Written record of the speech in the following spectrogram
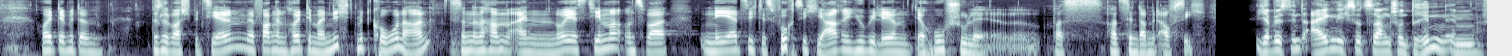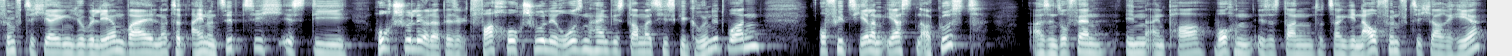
Heute mit einem bisschen was Speziellem. Wir fangen heute mal nicht mit Corona an, sondern haben ein neues Thema und zwar nähert sich das 50-Jahre-Jubiläum der Hochschule. Was hat es denn damit auf sich? Ja, wir sind eigentlich sozusagen schon drin im 50-jährigen Jubiläum, weil 1971 ist die Hochschule oder besser gesagt Fachhochschule Rosenheim, wie es damals hieß, gegründet worden. Offiziell am 1. August. Also insofern in ein paar Wochen ist es dann sozusagen genau 50 Jahre her.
